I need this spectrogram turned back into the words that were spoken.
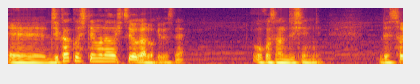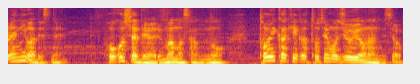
えー、自覚してもらう必要があるわけですね。お子さん自身に。で、それにはですね、保護者であるママさんの問いかけがとても重要なんですよ。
